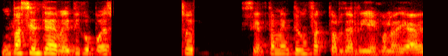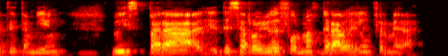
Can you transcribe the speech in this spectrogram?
un paciente diabético puede ciertamente es un factor de riesgo la diabetes también, Luis, para el desarrollo de formas graves de la enfermedad.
